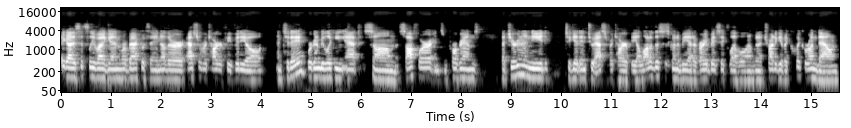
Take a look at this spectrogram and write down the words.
Hey guys, it's Levi again. We're back with another astrophotography video and today we're going to be looking at some software and some programs that you're going to need to get into astrophotography. A lot of this is going to be at a very basic level and I'm going to try to give a quick rundown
